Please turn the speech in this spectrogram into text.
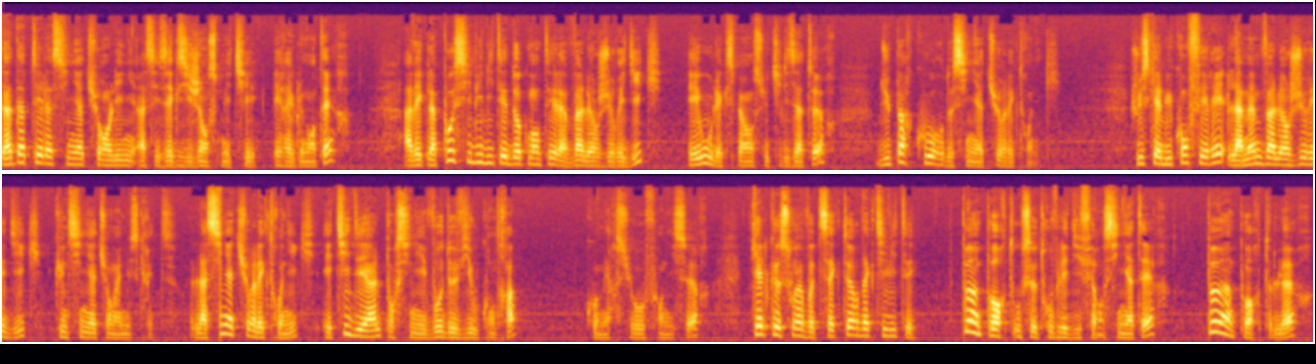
d'adapter la signature en ligne à ses exigences métiers et réglementaires, avec la possibilité d'augmenter la valeur juridique et ou l'expérience utilisateur du parcours de signature électronique, jusqu'à lui conférer la même valeur juridique qu'une signature manuscrite. La signature électronique est idéale pour signer vos devis ou contrats, commerciaux, fournisseurs, quel que soit votre secteur d'activité. Peu importe où se trouvent les différents signataires, peu importe l'heure,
